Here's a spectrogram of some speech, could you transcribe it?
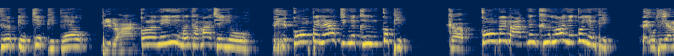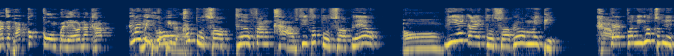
เธอเปรียบเทียบผิดแล้ว ผิดเหรอฮะ กรณีเหมือนธรรมะเชยโยผิดโกงไปแล้วจริงจะคืนก็ผิด ครับ โกงไปบาทหนึ่งคืนร้อยหนึ่งก็ยังผิด แต่อุทยานราชพักษ์ก็โกงไปแล้วนะครับ ไม่ได้ถือโกว่างผิดเหรอเขาฮะตรวจสอบ เธอฟังข่าวที่เขาตรวจสอบแล้วอ๋อดีเอสไอตรวจสอบแล้วว่าไม่ผิด ครับ แต่ตอนนี้รถสำเร็จ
